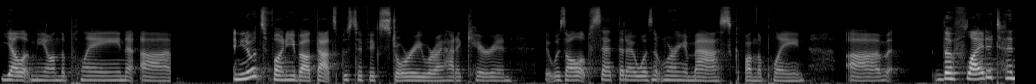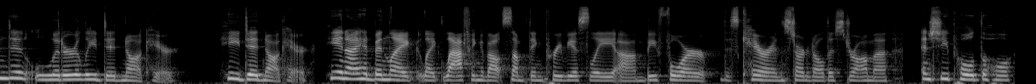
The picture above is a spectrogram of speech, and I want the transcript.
yell at me on the plane. Um, and you know what's funny about that specific story where I had a Karen that was all upset that I wasn't wearing a mask on the plane? Um, the flight attendant literally did not care. He did not care. He and I had been like like laughing about something previously um, before this Karen started all this drama, and she pulled the whole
